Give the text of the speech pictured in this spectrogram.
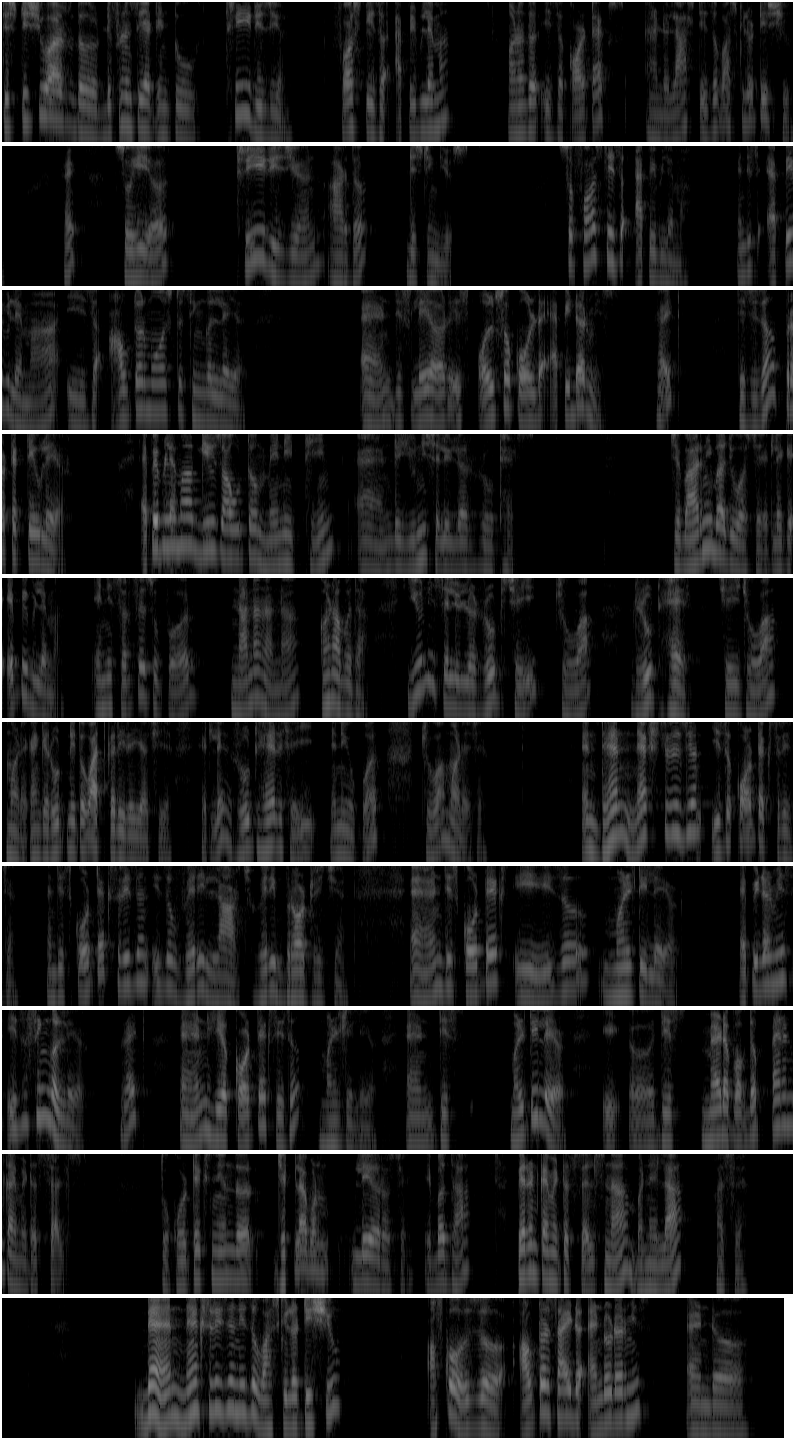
this tissue are the differentiate into three region first is a epiblema another is a cortex and last is a vascular tissue right so here three region are the distinguished so first is epiblema and this epiblema is outermost single layer and this layer is also called epidermis right this is a protective layer epiblema gives out many thin and unicellular root heads જે બહારની બાજુ હશે એટલે કે એપિબ્લેમાં એની surface ઉપર નાના નાના ઘણા બધા યુનિસેલ્યુલર રૂટ છે એ જોવા રૂટ હેર છે એ જોવા મળે કારણ કે રૂટની તો વાત કરી રહ્યા છીએ એટલે રૂટ હેર છે એ એની ઉપર જોવા મળે છે and then next region is a cortex region and this cortex region is a very large very broad region and this cortex is a multi-layered epidermis is a single layer right and here cortex is a multi-layer and this multi-layer uh, made up of the parenchymatous cells તો કોર્ટેક્સની અંદર જેટલા પણ layer હશે એ બધા પેરેન્ટકાઇમેટસ સેલ્સના બનેલા હશે then next region is the vascular tissue of course uh, outer side endodermis and uh,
